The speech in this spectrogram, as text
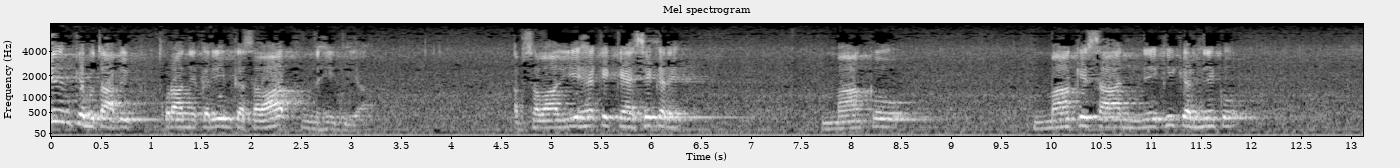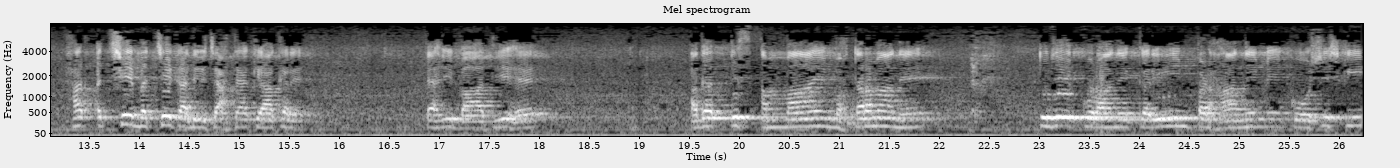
علم کے مطابق قرآن کریم کا ثواب نہیں دیا۔ اب سوال یہ ہے کہ کیسے کرے؟ ماں کو، ماں کے ساتھ نیکی کرنے کو ہر اچھے بچے کا دل چاہتا ہے، کیا کرے؟ پہلی بات یہ ہے، اگر اس امائے محترمہ نے تجھے قرآن کریم پڑھانے میں کوشش کی،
